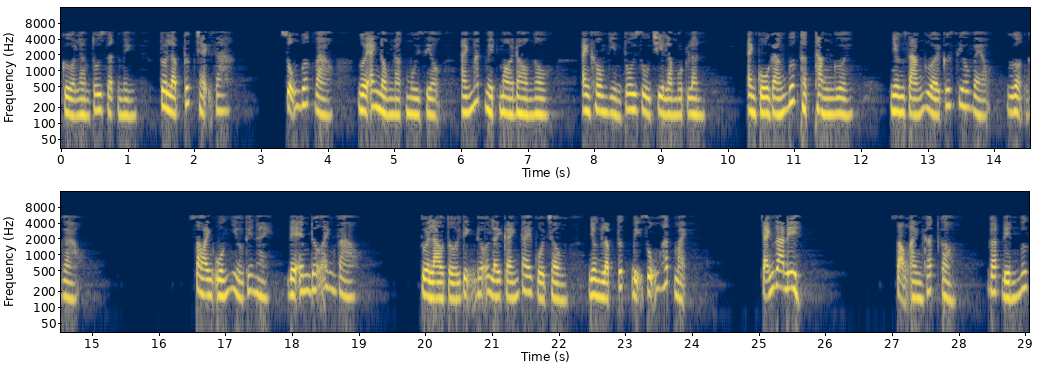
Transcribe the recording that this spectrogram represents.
cửa làm tôi giật mình, tôi lập tức chạy ra. Dũng bước vào, người anh nồng nặc mùi rượu, ánh mắt mệt mỏi đỏ ngầu. Anh không nhìn tôi dù chỉ là một lần. Anh cố gắng bước thật thẳng người, nhưng dáng người cứ siêu vẹo, gượng gạo. Sao anh uống nhiều thế này, để em đỡ anh vào. Tôi lao tới định đỡ lấy cánh tay của chồng, nhưng lập tức bị Dũng hất mạnh. Tránh ra đi! Giọng anh gắt gỏng, gắt đến mức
